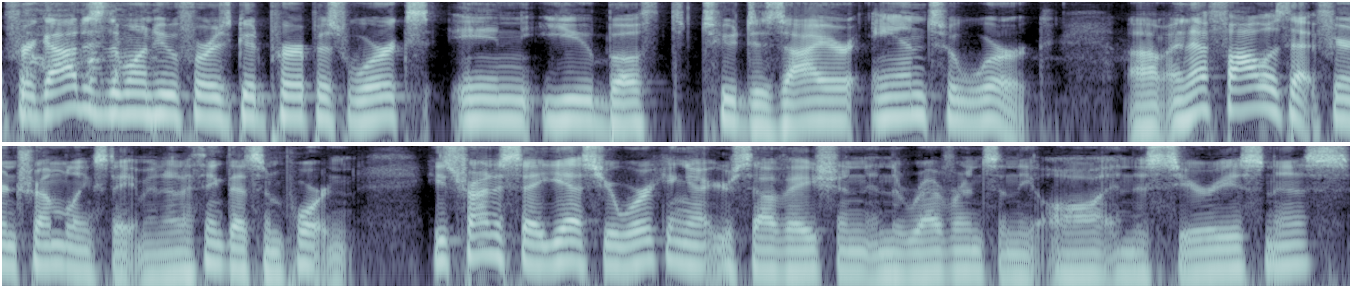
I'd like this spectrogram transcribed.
For God is the one who, for his good purpose, works in you both to desire and to work Um, and that follows that fear and trembling statement. And I think that's important. He's trying to say, yes, you're working out your salvation in the reverence and the awe and the seriousness.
